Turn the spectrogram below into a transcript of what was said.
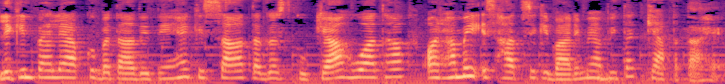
लेकिन पहले आपको बता देते हैं कि 7 अगस्त को क्या हुआ था और हमें इस हादसे के बारे में अभी तक क्या पता है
